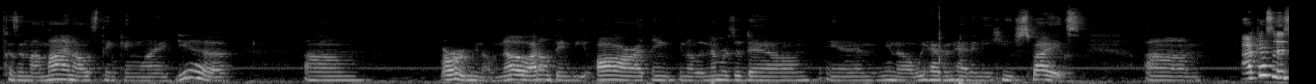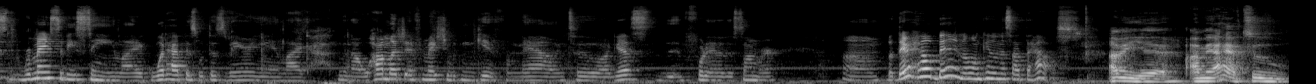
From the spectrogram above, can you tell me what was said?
Because in my mind I was thinking like, yeah, um, or you know, no, I don't think we are. I think you know the numbers are down, and you know we haven't had any huge spikes. Um, I guess it remains to be seen, like what happens with this variant, like you know how much information we can get from now until I guess the, before the end of the summer. Um, but they're hell bent on getting us out the house. I mean, yeah. I mean, I have two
